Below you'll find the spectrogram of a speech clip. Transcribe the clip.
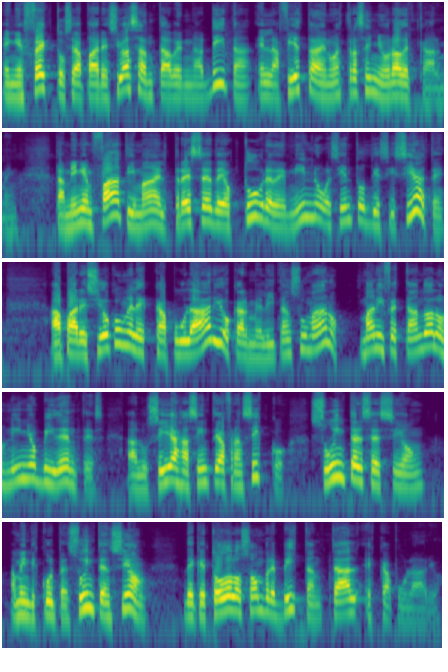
En efecto, se apareció a Santa Bernardita en la fiesta de Nuestra Señora del Carmen. También en Fátima, el 13 de octubre de 1917, apareció con el escapulario carmelita en su mano, manifestando a los niños videntes, a Lucía, Jacinto y a Francisco, su intercesión, a mí, disculpen, su intención de que todos los hombres vistan tal escapulario.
